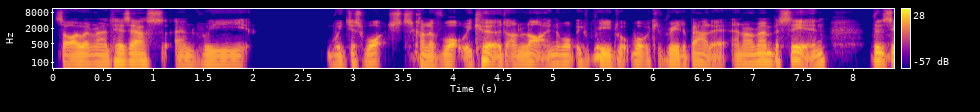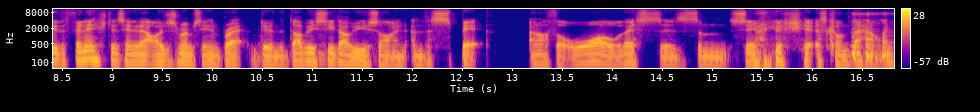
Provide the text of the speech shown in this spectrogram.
So I went around his house and we we just watched kind of what we could online and what we read what, what we could read about it. And I remember seeing Didn't see the finish, didn't see any of that. I just remember seeing Bret doing the WCW sign and the spit. And I thought, whoa, this is some serious shit has gone down.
